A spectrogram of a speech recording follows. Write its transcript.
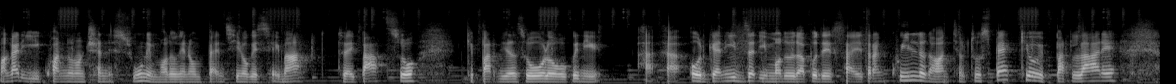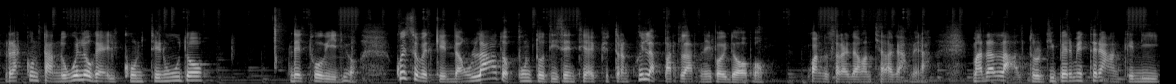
magari quando non c'è nessuno in modo che non pensino che sei matto, sei pazzo, che parli da solo, quindi organizzati in modo da poter stare tranquillo davanti al tuo specchio e parlare raccontando quello che è il contenuto del tuo video. Questo perché da un lato appunto ti sentirai più tranquillo a parlarne poi dopo, quando sarai davanti alla camera, ma dall'altro ti permetterà anche di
